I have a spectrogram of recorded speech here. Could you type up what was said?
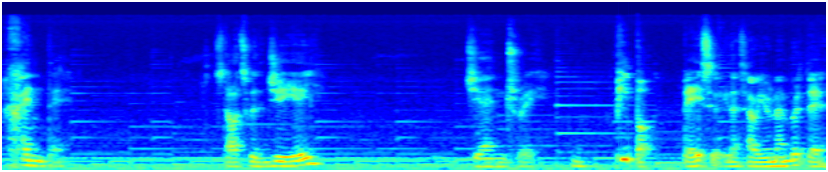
Gente. Starts with GE. Gentry. People, basically, that's how you remember it. The,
